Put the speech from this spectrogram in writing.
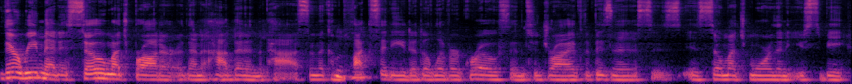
their remit is so much broader than it had been in the past and the mm-hmm. complexity mm-hmm. to deliver growth and to drive the business is is so much more than it used to be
